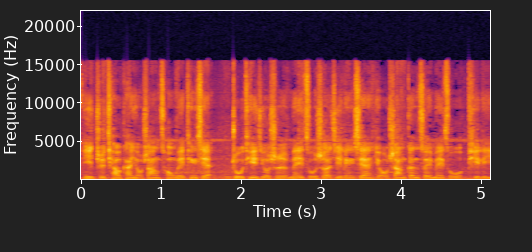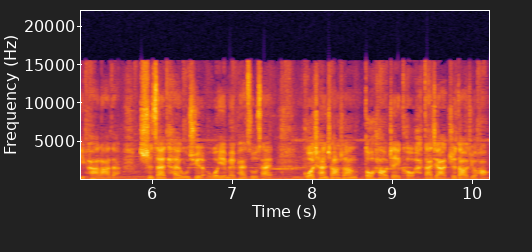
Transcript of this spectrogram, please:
一直调侃友商从未停歇，主题就是魅族设计领先，友商跟随魅族，噼里啪啦的，实在太无趣了。我也没拍素材，国产厂商都好这口，大家知道就好。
